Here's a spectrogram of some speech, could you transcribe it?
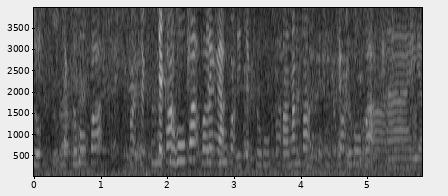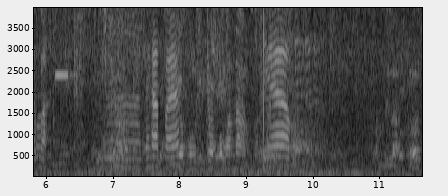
Su- cek suhu pak. Pak cek suhu cek Pak. suhu pak boleh nggak? suhu, Pak. dicek suhu pak. Tangan Pak. cek suhu pak. Nah iya pak. Nah, sehat pak. ya 33,6 siap. Alhamdulillah. Terus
